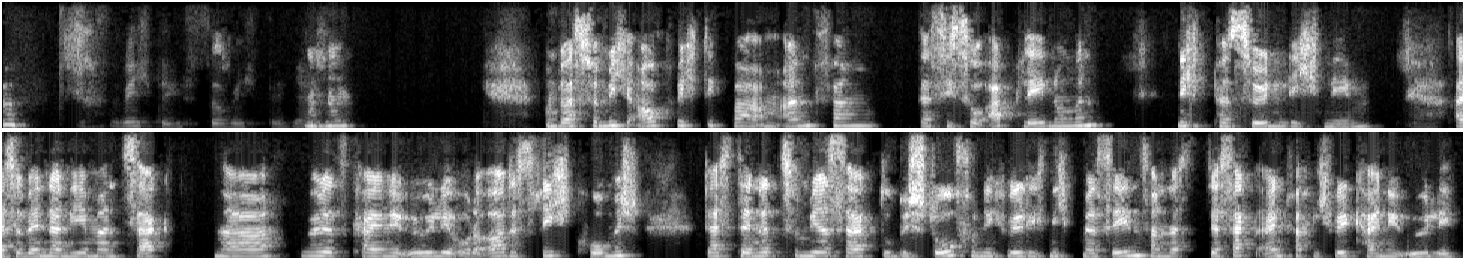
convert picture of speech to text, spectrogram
wichtig, so wichtig. Ja. Mhm. Und was für mich auch wichtig war am Anfang, dass ich so Ablehnungen nicht persönlich nehme. Also wenn dann jemand sagt, na, will jetzt keine Öle oder oh, das riecht komisch, dass der nicht zu mir sagt, du bist doof und ich will dich nicht mehr sehen, sondern dass der sagt einfach, ich will keine Öle.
